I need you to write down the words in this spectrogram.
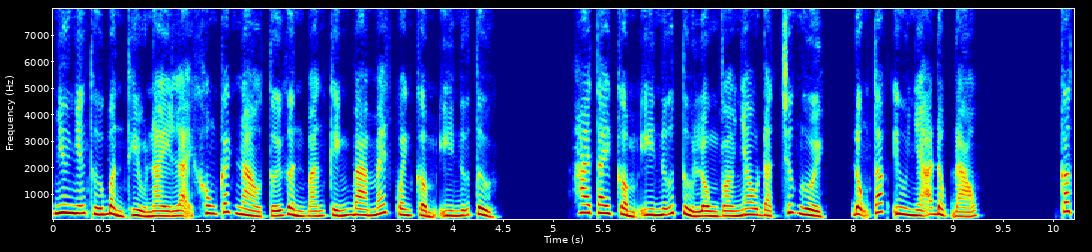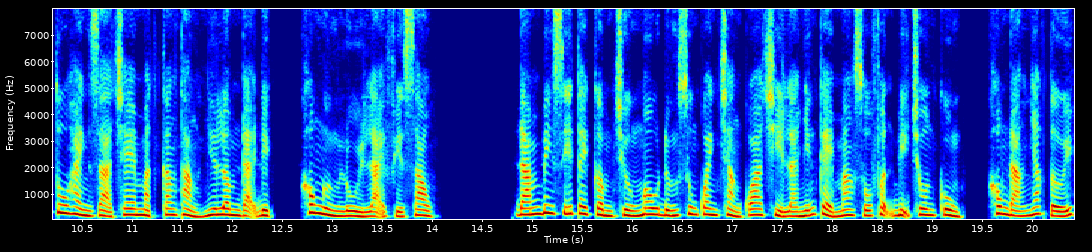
Nhưng những thứ bẩn thỉu này lại không cách nào tới gần bán kính 3 mét quanh cẩm y nữ tử. Hai tay cẩm y nữ tử lồng vào nhau đặt trước người, động tác yêu nhã độc đáo. Các tu hành giả che mặt căng thẳng như lâm đại địch, không ngừng lùi lại phía sau. Đám binh sĩ tay cầm trường mâu đứng xung quanh chẳng qua chỉ là những kẻ mang số phận bị chôn cùng, không đáng nhắc tới.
